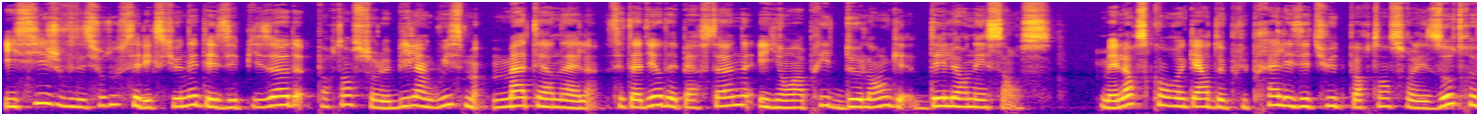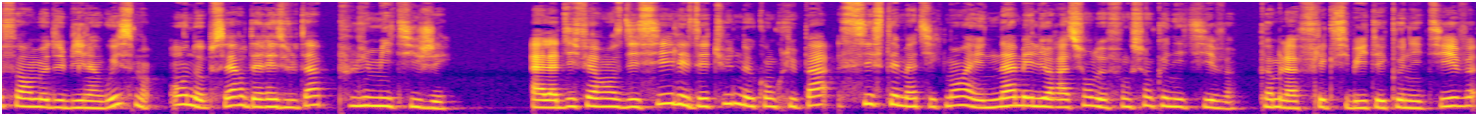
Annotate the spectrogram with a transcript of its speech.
Ici, je vous ai surtout sélectionné des épisodes portant sur le bilinguisme maternel, c'est-à-dire des personnes ayant appris deux langues dès leur naissance. Mais lorsqu'on regarde de plus près les études portant sur les autres formes de bilinguisme, on observe des résultats plus mitigés. À la différence d'ici, les études ne concluent pas systématiquement à une amélioration de fonctions cognitives, comme la flexibilité cognitive,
